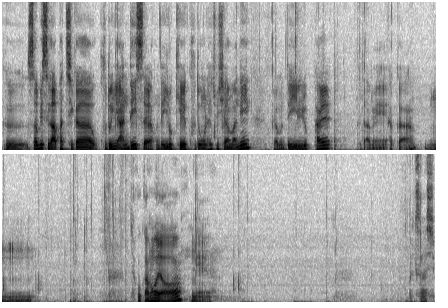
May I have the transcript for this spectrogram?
그 서비스가 Apache가 구동이 안 돼 있어요. 근데 이렇게 구동을 해 주셔야만이 여러분들이 168, 그 다음에 아까, 음, 자꾸 까먹어요. 네. 141.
